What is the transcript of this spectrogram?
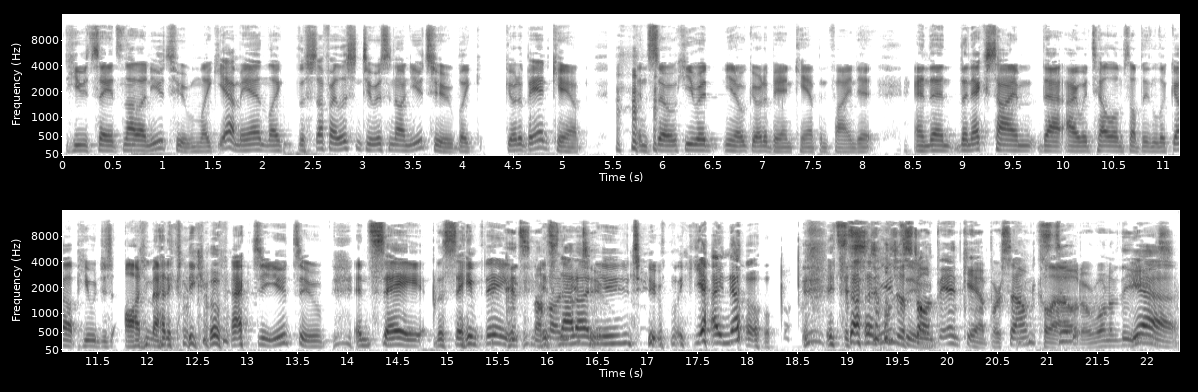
he would say it's not on YouTube. I'm like, yeah, man, like the stuff I listen to isn't on YouTube. Like, go to Bandcamp. And so he would, you know, go to Bandcamp and find it. And then the next time that I would tell him something to look up, he would just automatically go back to YouTube and say the same thing. It's not, it's on, not YouTube. on YouTube. Like, yeah, I know. It's, It's not still on YouTube. just on Bandcamp or SoundCloud Still- or one of these. Yeah.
